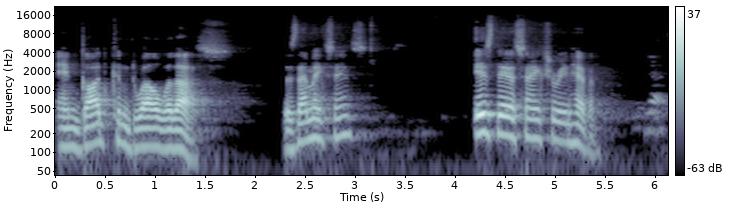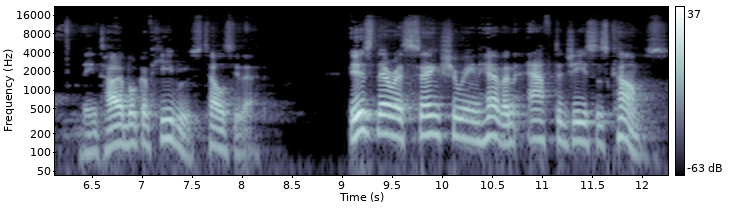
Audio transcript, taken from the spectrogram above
and God can dwell with us. Does that make sense? Is there a sanctuary in heaven? Yes. The entire book of Hebrews tells you that. Is there a sanctuary in heaven after Jesus comes?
